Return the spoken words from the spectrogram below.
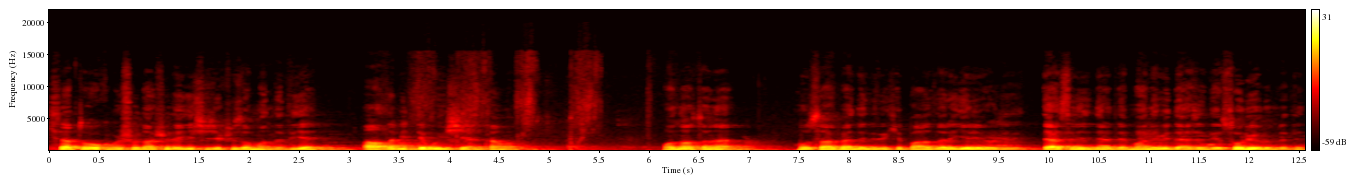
Kitapta okumuş şuradan şuraya geçecek şu zamanda diye. Aldı bitti bu iş yani tamam. Ondan sonra Musa Efendi dedi ki bazıları geliyor dedi. Dersiniz nerede? Manevi dersin diye soruyorum dedi.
